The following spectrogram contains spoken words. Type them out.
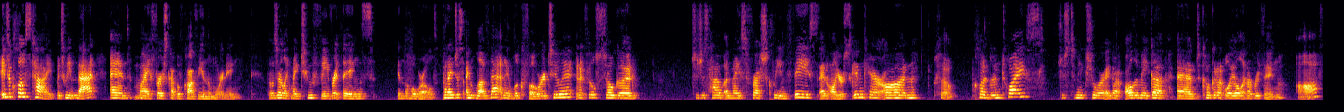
it's a close tie between that and my first cup of coffee in the morning. Those are like my two favorite things in the whole world. But I just, I love that and I look forward to it and it feels so good to just have a nice fresh clean face and all your skincare on. So cleansing twice just to make sure I got all the makeup and coconut oil and everything off.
